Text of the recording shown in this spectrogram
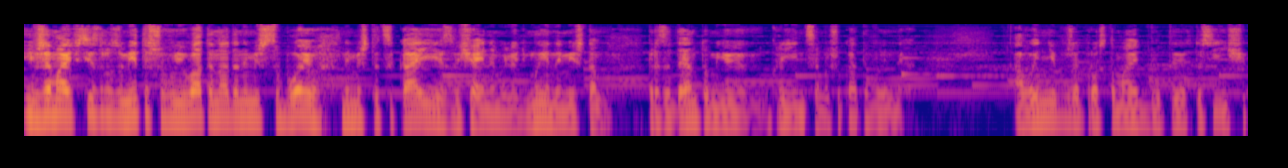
І вже мають всі зрозуміти, що воювати треба не між собою, не між ТЦК і звичайними людьми, не між там президентом і українцями шукати винних. А винні вже просто мають бути хтось інший.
